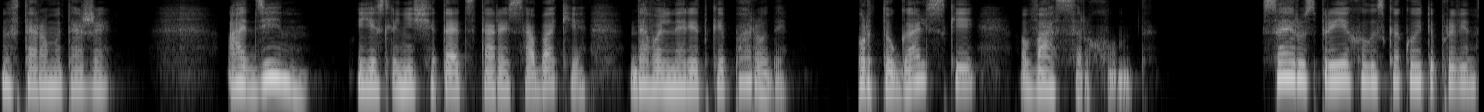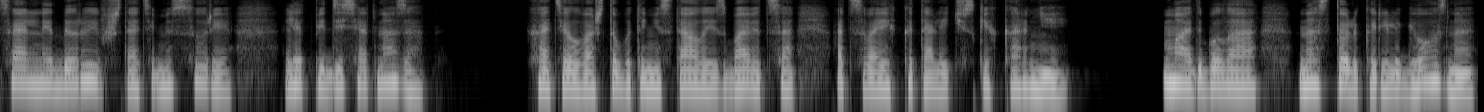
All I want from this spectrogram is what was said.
на втором этаже. Один, если не считать старой собаки довольно редкой породы португальский Вассерхунд. Сайрус приехал из какой-то провинциальной дыры в штате Миссури лет 50 назад. Хотел во что бы то ни стало избавиться от своих католических корней. Мать была настолько религиозна,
